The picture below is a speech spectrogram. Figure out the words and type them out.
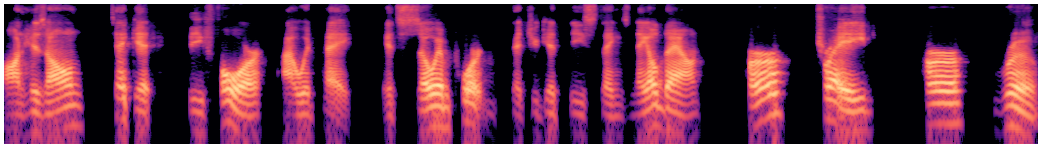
on his own ticket before I would pay. It's so important that you get these things nailed down per trade, per room.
